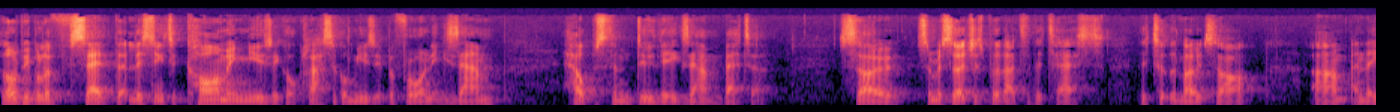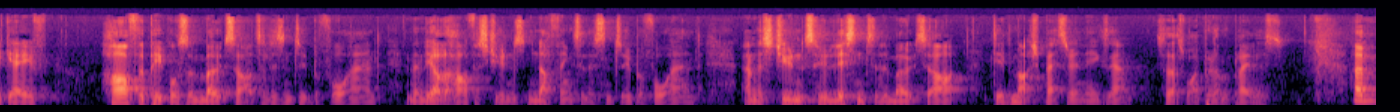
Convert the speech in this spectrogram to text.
a lot of people have said that listening to calming music or classical music before an exam helps them do the exam better. So some researchers put that to the test. They took the Mozart um, and they gave half the people some Mozart to listen to beforehand, and then the other half of students nothing to listen to beforehand. And the students who listened to the Mozart did much better in the exam. So that's why I put it on the playlist. Um,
